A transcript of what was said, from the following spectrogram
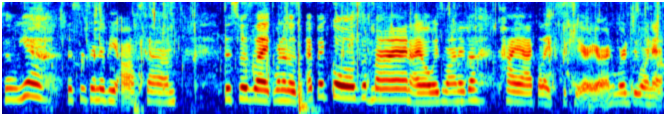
So yeah, this is going to be awesome. This was like one of those epic goals of mine. I always wanted to kayak Lake Superior and we're doing it.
